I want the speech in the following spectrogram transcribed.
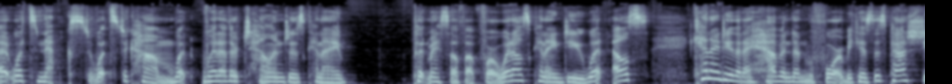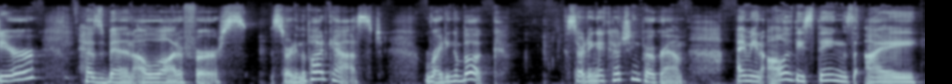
at what's next, what's to come, what what other challenges can I put myself up for? What else can I do? What else can I do that I haven't done before? Because this past year has been a lot of firsts. Starting the podcast, writing a book, starting a coaching program. I mean, all of these things I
